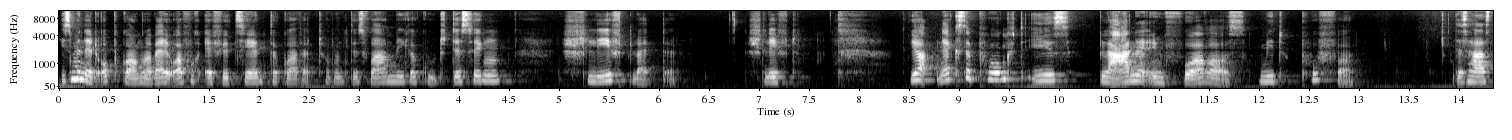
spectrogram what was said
ist mir nicht abgegangen, weil ich einfach effizienter gearbeitet habe und das war mega gut. Deswegen schläft, Leute. Schläft. Ja, nächster Punkt ist, plane im Voraus mit Puffer. Das heißt,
